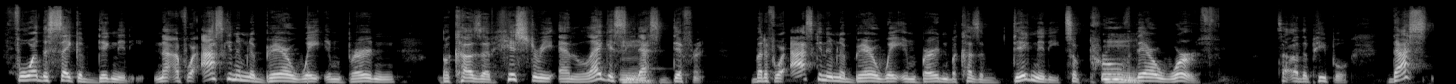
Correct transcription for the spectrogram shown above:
for the sake of dignity. Now, if we're asking them to bear weight and burden because of history and legacy, mm. that's different. But if we're asking them to bear weight and burden because of dignity to prove mm. their worth to other people, that's,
